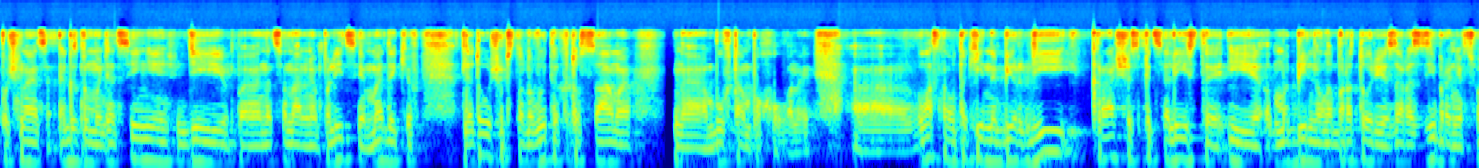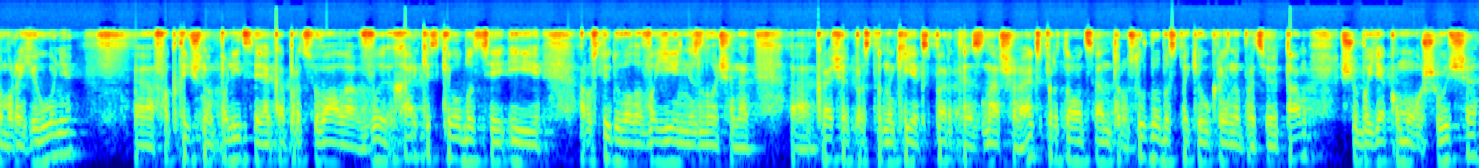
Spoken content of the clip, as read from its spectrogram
Починаються ексгумаційні дії національної поліції, медиків для того, щоб встановити, хто саме був там похований. Власне, отакий набір дій. Краще спеціалісти і мобільні лабораторії зараз зібрані в цьому регіоні. Е, Фактично, поліція, яка працювала в Харківській області і розслідувала воєнні злочини, е, краще представники, експерти з нашого експертного центру Служби безпеки України працюють там, щоб якомога швидше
